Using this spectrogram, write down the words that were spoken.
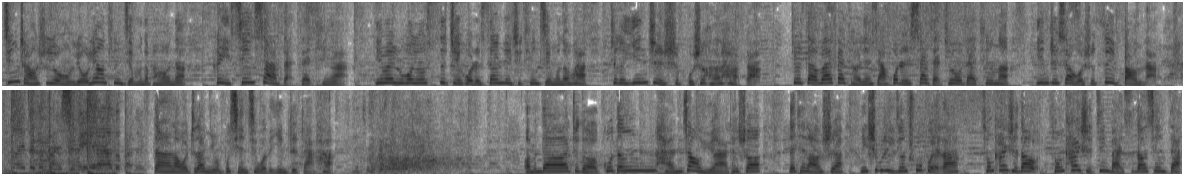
经常是用流量听节目的朋友呢，可以先下载再听啊。因为如果用四 G 或者三 G 去听节目的话，这个音质是不是很好的？就是在 WiFi 条件下，或者下载之后再听呢，音质效果是最棒的。当然了，我知道你们不嫌弃我的音质渣哈。我们的这个孤灯寒照雨啊，他说：“那天老师，你是不是已经出轨了？从开始到从开始进百思到现在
